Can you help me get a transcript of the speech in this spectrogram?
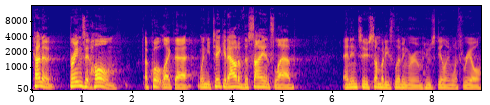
Kind of brings it home a quote like that when you take it out of the science lab and into somebody's living room who's dealing with real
